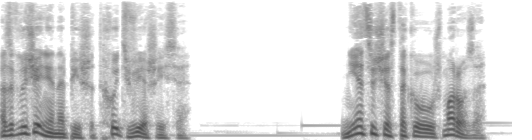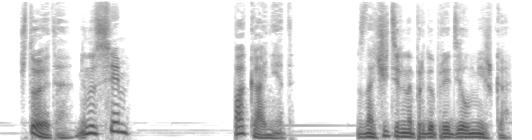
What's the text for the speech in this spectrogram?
А заключение напишет, хоть вешайся. Нет сейчас такого уж мороза. Что это, минус семь? Пока нет. Значительно предупредил Мишка.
